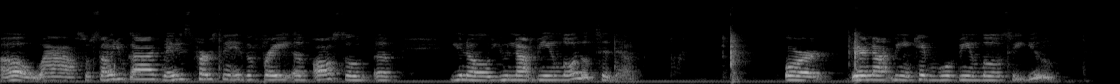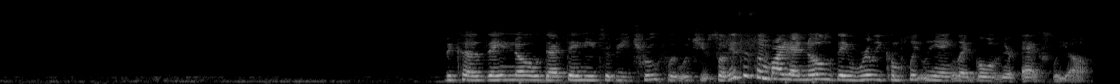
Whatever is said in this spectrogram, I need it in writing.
Oh wow. So some of you guys maybe this person is afraid of also of you know you not being loyal to them or they're not being capable of being loyal to you. Because they know that they need to be truthful with you. So this is somebody that knows they really completely ain't let go of their ex, y'all.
